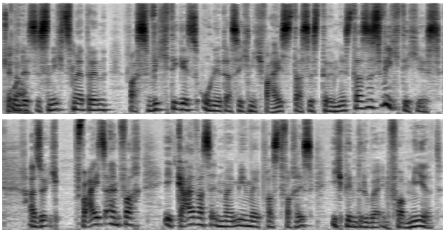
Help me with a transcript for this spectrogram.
genau. und es ist nichts mehr drin, was wichtig ist, ohne dass ich nicht weiß, dass es drin ist, dass es wichtig ist. Also ich weiß einfach, egal was in meinem E-Mail-Postfach ist, ich bin darüber informiert.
